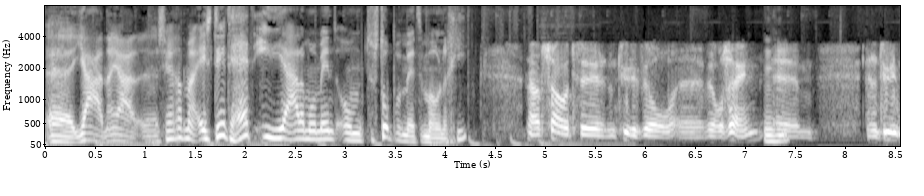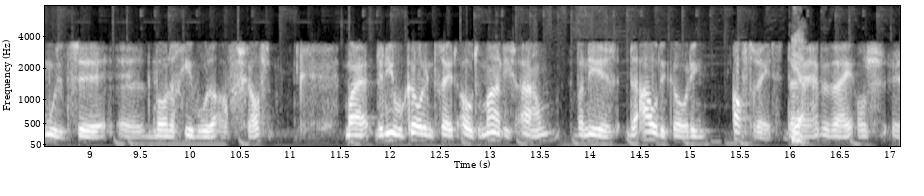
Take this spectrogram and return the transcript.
Eh, ja, nou ja, eh, zeg het maar. Is dit het ideale moment om te stoppen met de monarchie? Nou, dat zou het eh, natuurlijk wel, eh, wel zijn. Ehm, en natuurlijk moet het, eh, eh, de monarchie worden afgeschaft. Maar de nieuwe koning treedt automatisch aan wanneer de oude koning aftreedt. Daar Ja. hebben wij als eh,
